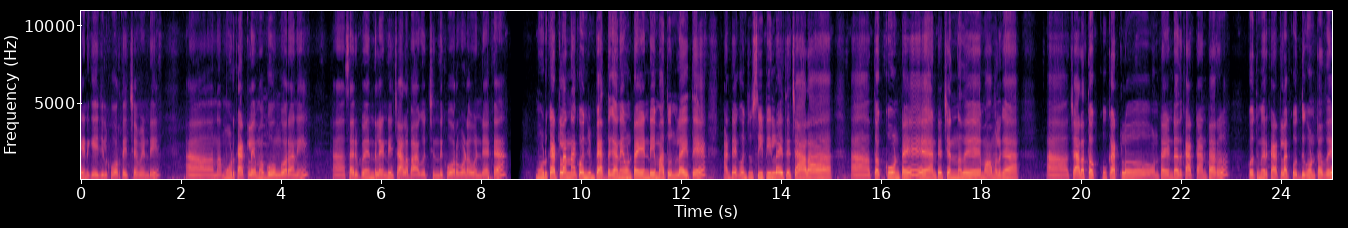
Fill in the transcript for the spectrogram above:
రెండు కేజీలు కూర తెచ్చామండి. మూడు కట్టలేమో గోంగూర అని. సరిపోయిందిలేండి చాలా బాగా వచ్చింది కూర కూడా వండాక. మూడు కట్టలన్నా కొంచెం పెద్దగానే ఉంటాయండి మా తునులు అయితే. అంటే కొంచెం సిటీల్లో అయితే చాలా తక్కువ ఉంటాయి. అంటే చిన్నది మామూలుగా చాలా తక్కువ కట్టలు ఉంటాయండి అది కట్ట అంటారు. కొత్తిమీర కట్టలా కొద్దిగా ఉంటుంది.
